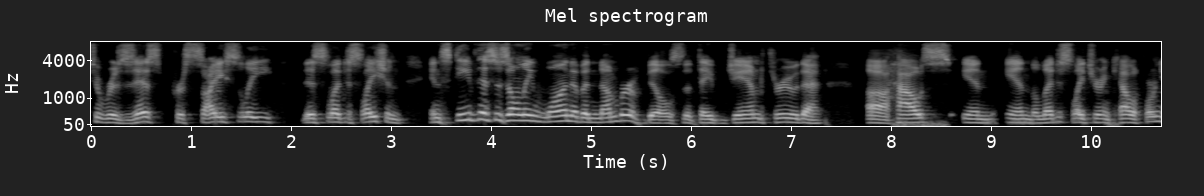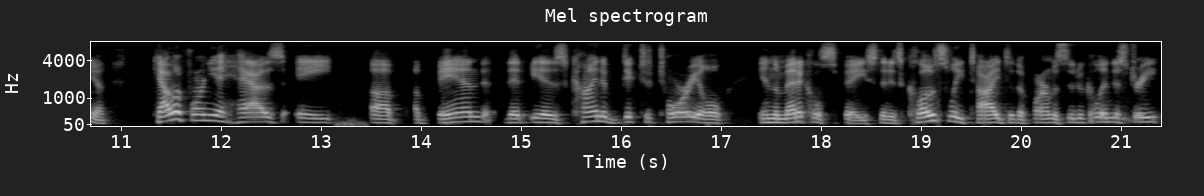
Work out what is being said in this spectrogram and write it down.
to resist precisely this legislation. And Steve, this is only one of a number of bills that they've jammed through the uh, House in in the legislature in California. California has a uh, a band that is kind of dictatorial in the medical space that is closely tied to the pharmaceutical industry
